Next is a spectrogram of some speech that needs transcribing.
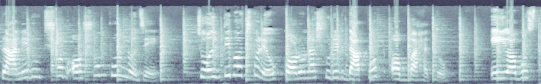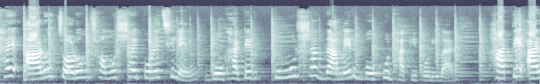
প্রাণের উৎসব অসম্পূর্ণ যে। চলতি বছরেও করোনা সুরের দাপট অব্যাহত। এই অবস্থায় আরও চরম সমস্যায় পড়েছিলেন গোঘাটের কুমুরসা গ্রামের বহু ঢাকি পরিবার। হাতে আর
